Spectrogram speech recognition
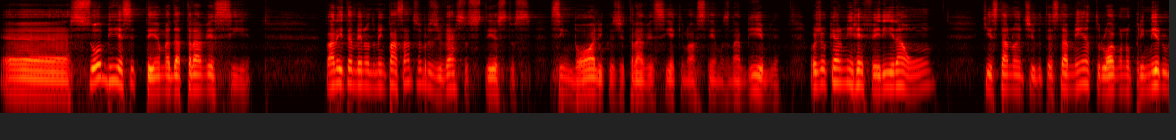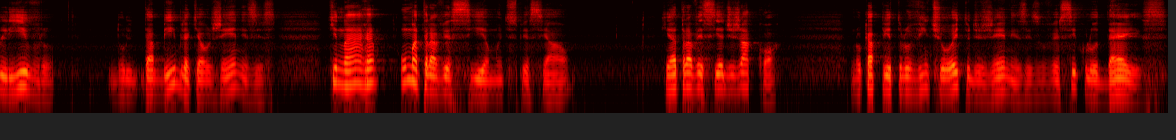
é, sobre esse tema da travessia. Falei também no domingo passado sobre os diversos textos simbólicos de travessia que nós temos na Bíblia. Hoje eu quero me referir a um que está no Antigo Testamento, logo no primeiro livro do, da Bíblia, que é o Gênesis, que narra uma travessia muito especial, que é a travessia de Jacó. No capítulo 28 de Gênesis, o versículo 10,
